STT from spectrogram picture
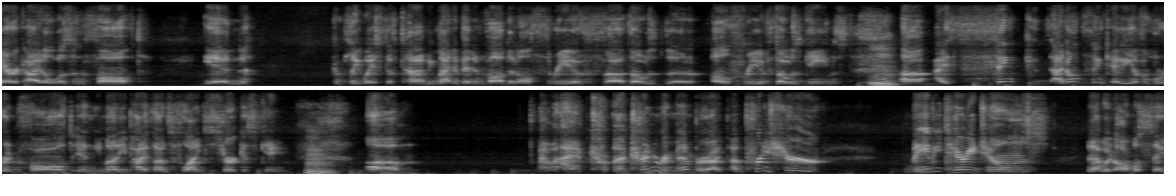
Eric Idle was involved in Complete Waste of Time. He might have been involved in all three of uh, those the all three of those games. Mm. Uh, I think I don't think any of them were involved in the Monty Python's Flying Circus game. Mm. Um, I, I'm trying to remember. I, I'm pretty sure maybe Terry Jones. And I would almost say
